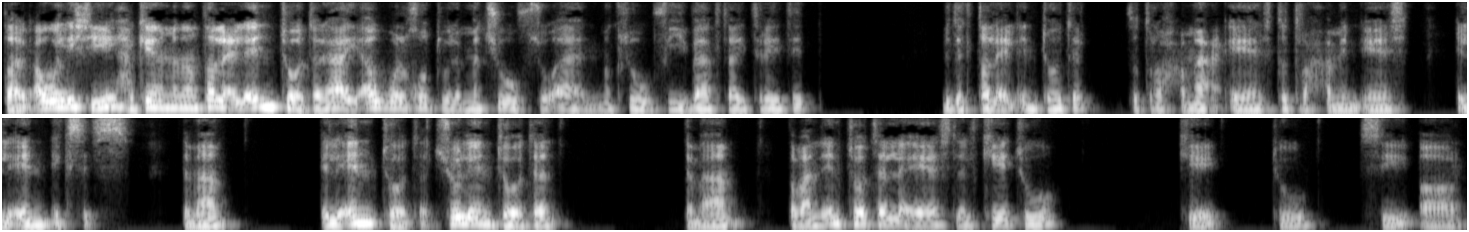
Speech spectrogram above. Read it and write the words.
طيب أول إشي حكينا بدنا نطلع ال n total هاي أول خطوة لما تشوف سؤال مكتوب فيه back titrated بدك تطلع ال n total تطرحها مع إيش؟ تطرحها من إيش؟ ال n excess تمام؟ ال n total شو ال n total تمام؟ طبعا ال n total لإيش؟ للكي 2 كي 2 سي آر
